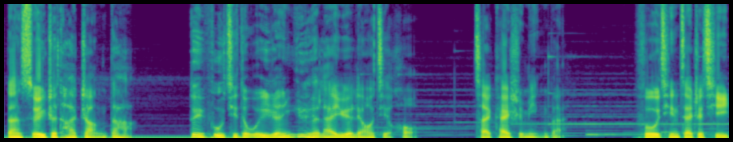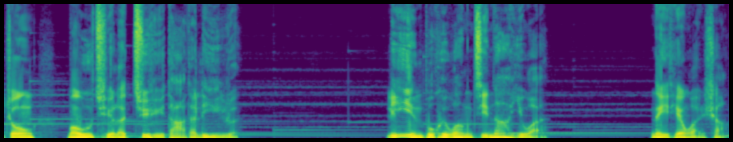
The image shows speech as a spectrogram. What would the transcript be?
但随着他长大，对父亲的为人越来越了解后，才开始明白，父亲在这其中谋取了巨大的利润。李隐不会忘记那一晚，那天晚上，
